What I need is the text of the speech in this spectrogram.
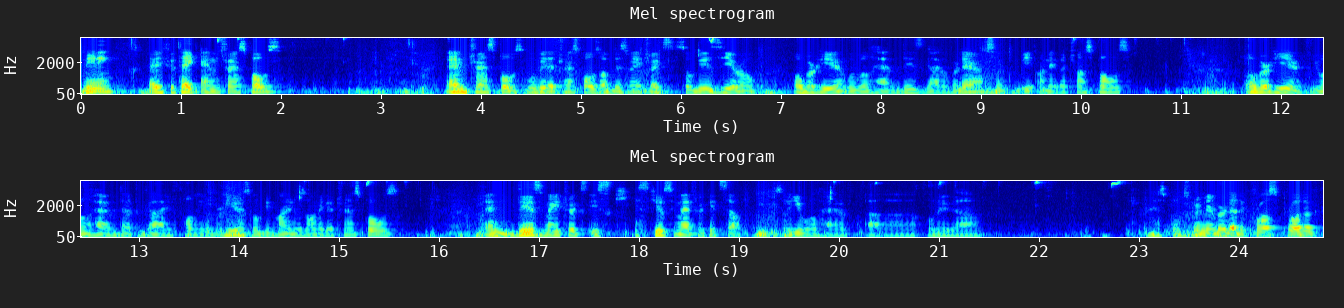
Meaning that if you take M transpose, M transpose will be the transpose of this matrix, so be zero. Over here, we will have this guy over there, so it will be omega transpose. Over here, you will have that guy falling over here, so it will be minus omega transpose. And this matrix is skew symmetric itself, so you will have uh, omega transpose. Remember that the cross product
